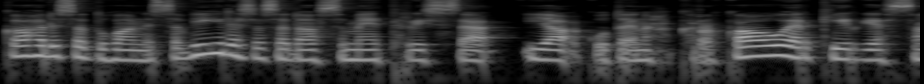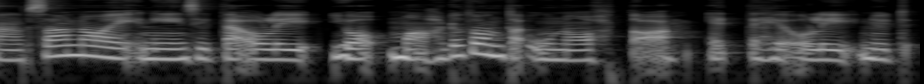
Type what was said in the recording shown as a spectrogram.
2500 metrissä, ja kuten Krakauer kirjassaan sanoi, niin sitä oli jo mahdotonta unohtaa, että he oli nyt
